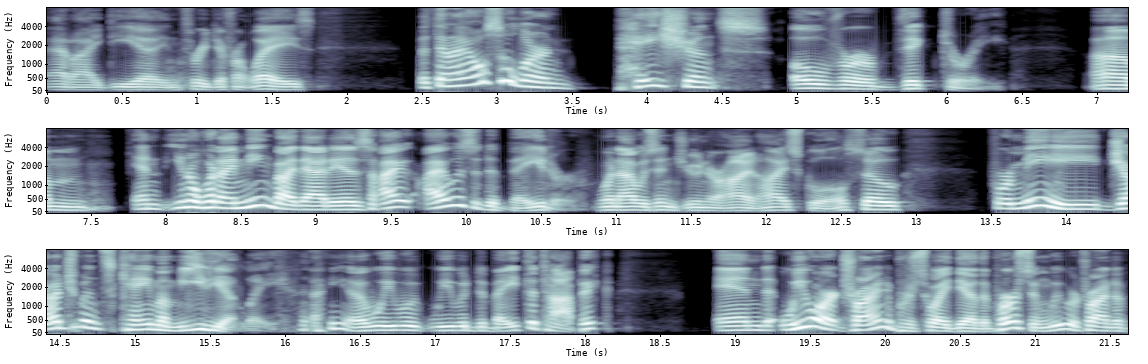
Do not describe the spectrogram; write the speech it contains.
that idea in three different ways. But then I also learned patience over victory. Um, and you know what I mean by that is I, I was a debater when I was in junior high and high school. So for me, judgments came immediately. you know, we would we would debate the topic, and we weren't trying to persuade the other person. We were trying to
